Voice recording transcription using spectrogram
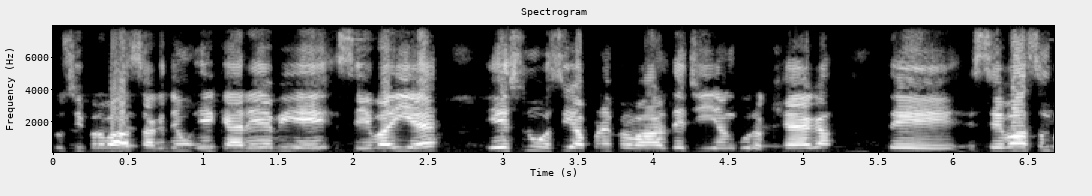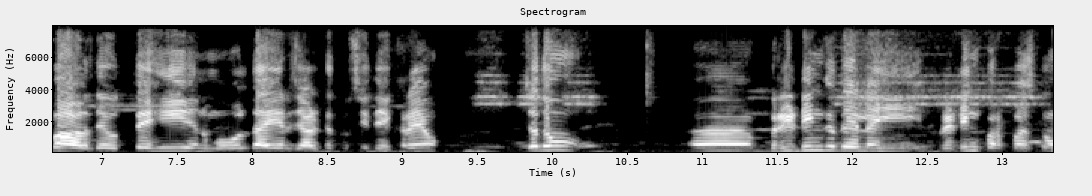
ਤੁਸੀਂ ਪ੍ਰਭਾਵ ਸਕਦੇ ਹੋ। ਇਹ ਕਹਿ ਰਹੇ ਆ ਵੀ ਇਹ ਸੇਵਾ ਹੀ ਹੈ। ਇਸ ਨੂੰ ਅਸੀਂ ਆਪਣੇ ਪਰਿਵਾਰ ਦੇ ਜੀ ਵਾਂਗੂ ਰੱਖਿਆ ਹੈਗਾ ਤੇ ਸੇਵਾ ਸੰਭਾਲ ਦੇ ਉੱਤੇ ਹੀ ਅਨਮੋਲ ਦਾ ਇਹ ਰਿਜ਼ਲਟ ਤੁਸੀਂ ਦੇਖ ਰਹੇ ਹੋ। ਜਦੋਂ ਬਰੀਡਿੰਗ ਦੇ ਲਈ ਬਰੀਡਿੰਗ ਪਰਪਸ ਤੋਂ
